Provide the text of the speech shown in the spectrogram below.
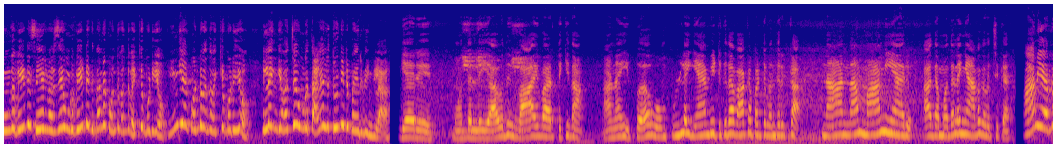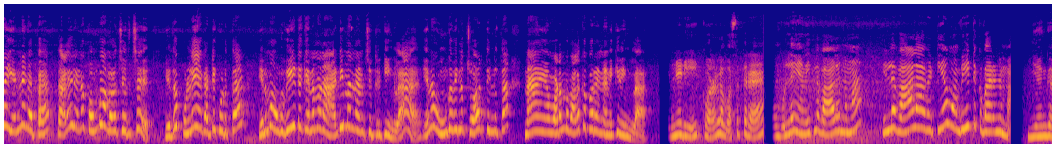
உங்க வீட்டு சீர்வரிசை உங்க வீட்டுக்கு தானே கொண்டு வந்து வைக்க முடியும்? இங்கே கொண்டு வந்து வைக்க முடியும்? இல்ல இங்க வச்சு உங்க தலையில தூக்கிட்டு போயிருவீங்களா? யாரு? முதல்லையாவது வாய் வார்த்தைக்கு தான். ஆனா இப்ப உன் புள்ள என் வீட்டுக்கு தான் வாக்கப்பட்டு வந்திருக்கா. நான் தான் மாமியாரு. அத முதல்ல ஞாபகம் வச்சுக்க. மாமியார் என்னங்க இப்ப தலையில என்ன கொம்பா முளைச்சிருச்சு ஏதோ புள்ளைய கட்டி கொடுத்தா? என்னமோ உங்க வீட்டுக்கு என்னமோ நான் அடிமை நினைச்சிட்டு இருக்கீங்களா? ஏன்னா உங்க வீட்டுல சோறு தின்னு நான் என் உடம்பு வளர்க்க போறேன்னு நினைக்கிறீங்களா? என்னடி குரலை வசத்துற உன் புள்ள என் வீட்டுல வாழணுமா? இல்ல வாழாவிட்டியா உன் வீட்டுக்கு வரணுமா? ஏங்க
